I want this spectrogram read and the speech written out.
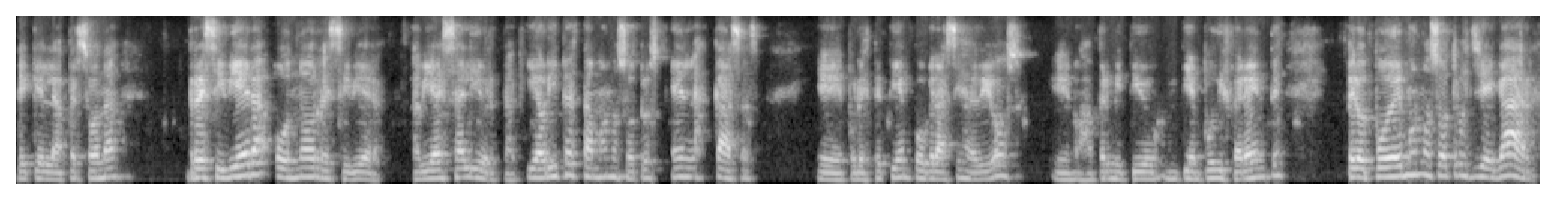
de que la persona recibiera o no recibiera. Había esa libertad. Y ahorita estamos nosotros en las casas eh, por este tiempo, gracias a Dios, eh, nos ha permitido un tiempo diferente, pero podemos nosotros llegar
